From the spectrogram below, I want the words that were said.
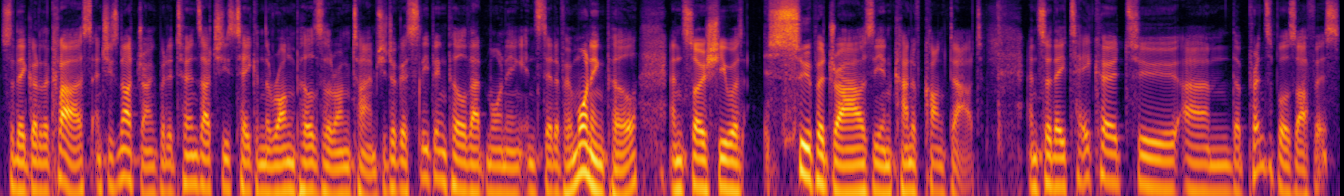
So they go to the class, and she's not drunk, but it turns out she's taken the wrong pills at the wrong time. She took a sleeping pill that morning instead of her morning pill, and so she was super drowsy and kind of conked out. And so they take her to um, the principal's office,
